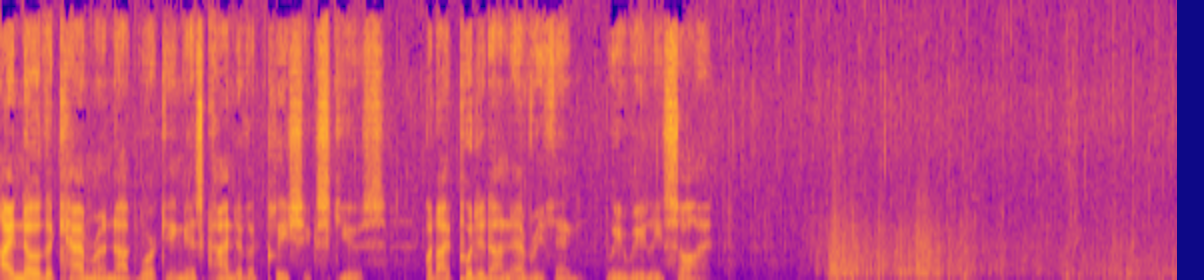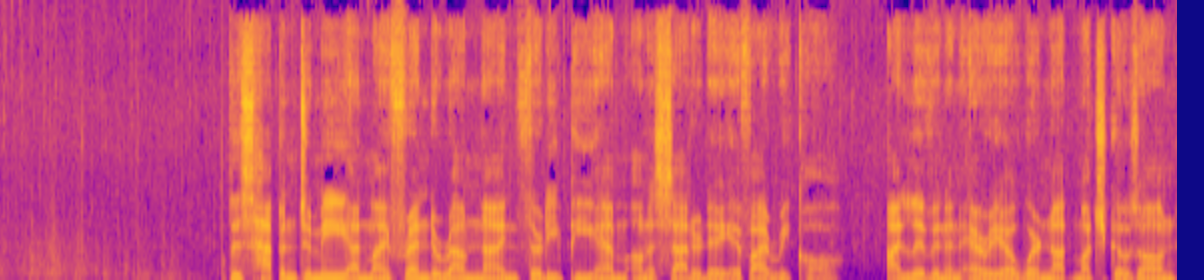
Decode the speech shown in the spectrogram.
I know the camera not working is kind of a cliche excuse, but I put it on everything. We really saw it. This happened to me and my friend around 9:30 p.m. on a Saturday if I recall. I live in an area where not much goes on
